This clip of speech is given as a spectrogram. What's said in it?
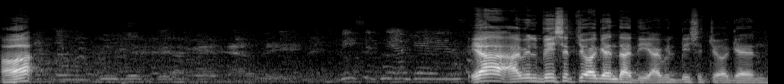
Ha? Again. Yeah, I will visit you again, Daddy. I will visit you again.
